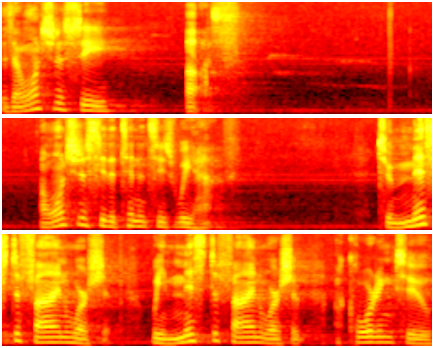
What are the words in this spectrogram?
is I want you to see us. I want you to see the tendencies we have to misdefine worship we misdefine worship according to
